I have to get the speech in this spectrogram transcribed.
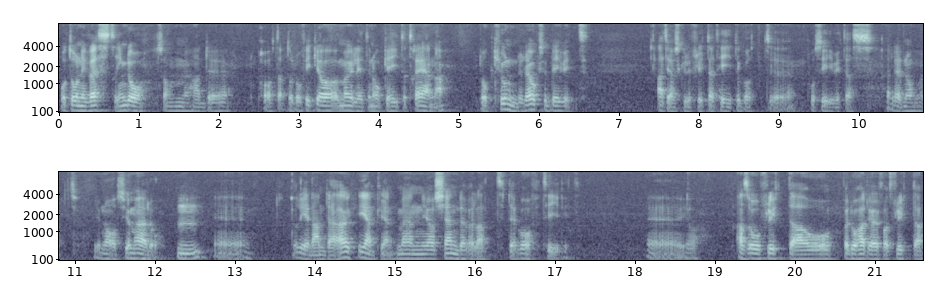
och Tony Westring då som hade pratat och då fick jag möjligheten att åka hit och träna. Då kunde det också blivit att jag skulle flyttat hit och gått eh, på Civitas eller något gymnasium här då. Mm. Redan där egentligen men jag kände väl att det var för tidigt. Eh, ja. Alltså att flytta och, för då hade jag ju fått flytta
